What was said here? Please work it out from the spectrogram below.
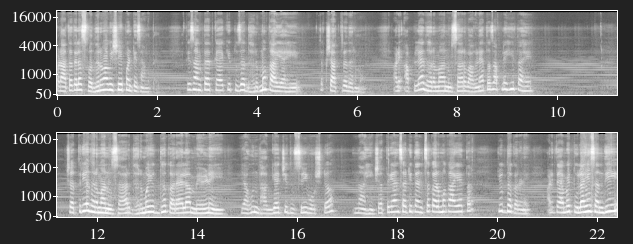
पण आता त्याला स्वधर्माविषयी पण ते सांगतात ते सांगतात काय की तुझा धर्म काय आहे? तर क्षात्रधर्म आणि आपल्या धर्मानुसार वागण्यातच आपले हित आहे. क्षत्रिय धर्मानुसार धर्मयुद्ध करायला मिळणे याहून भाग्याची दुसरी गोष्ट नाही. क्षत्रियांसाठी त्यांचं कर्म काय आहे? तर युद्ध करणे. आणि त्यामुळे तुला ही संधी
